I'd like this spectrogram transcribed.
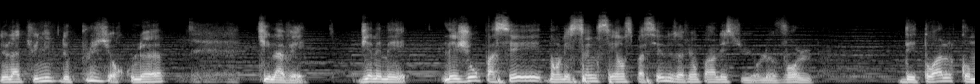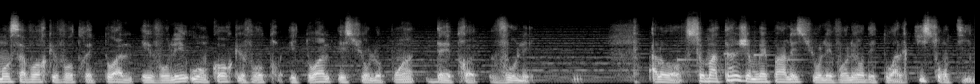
de la tunique de plusieurs couleurs qu'il avait. Bien aimé, les jours passés, dans les cinq séances passées, nous avions parlé sur le vol d'étoiles, comment savoir que votre étoile est volée ou encore que votre étoile est sur le point d'être volée. Alors, ce matin, j'aimerais parler sur les voleurs d'étoiles. Qui sont-ils?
